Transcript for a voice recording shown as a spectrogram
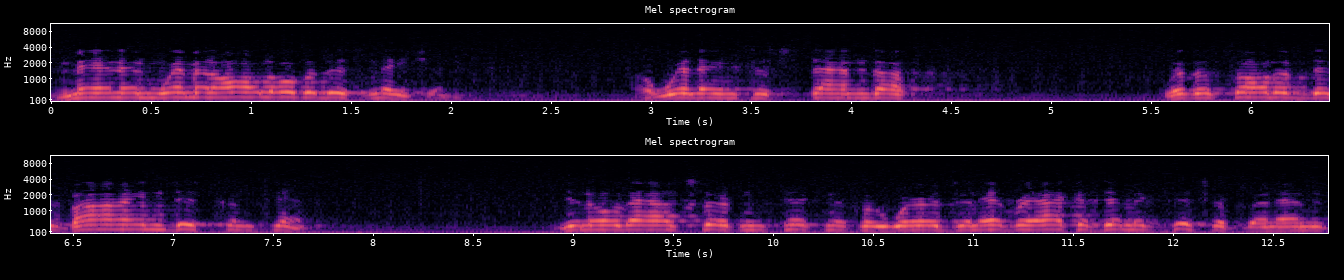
men and women all over this nation are willing to stand up with a sort of divine discontent. You know, there are certain technical words in every academic discipline, and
